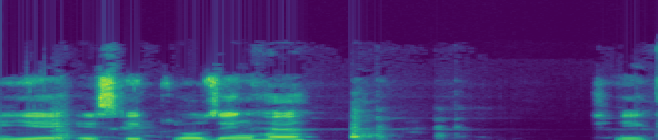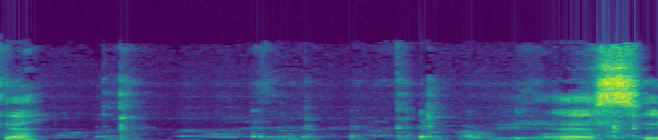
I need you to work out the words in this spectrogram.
یہ اس کی کلوزنگ ہے۔ ٹھیک ہے۔ ایسے۔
